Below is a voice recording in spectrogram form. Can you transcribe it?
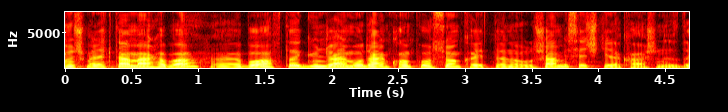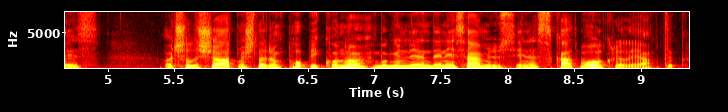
13 Melek'ten merhaba. Ee, bu hafta güncel modern kompozisyon kayıtlarına oluşan bir seçkiyle karşınızdayız. Açılışı 60'ların pop ikonu, bugünlerin deneysel müzisyeni Scott Walker ile yaptık.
